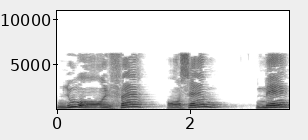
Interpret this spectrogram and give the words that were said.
Nous, on, le fait, on s'aime, mais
